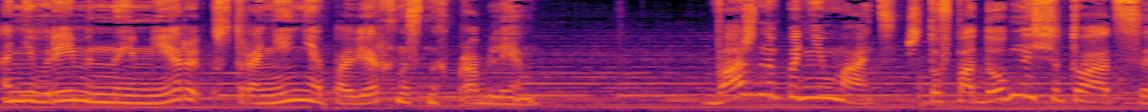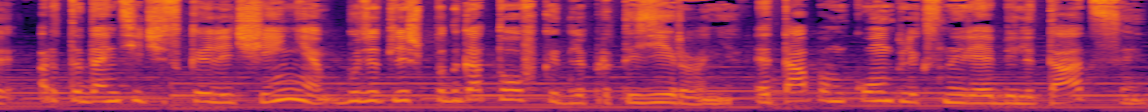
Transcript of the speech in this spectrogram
а не временные меры устранения поверхностных проблем. Важно понимать, что в подобной ситуации ортодонтическое лечение будет лишь подготовкой для протезирования, этапом комплексной реабилитации,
